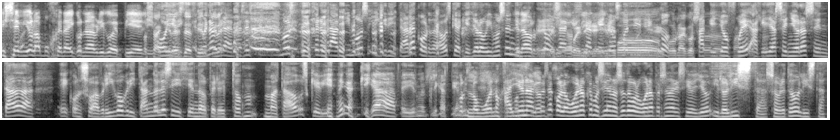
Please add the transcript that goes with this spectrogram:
Y se vio la mujer ahí con el abrigo de piel. O sea, Oye, ¿quieres decir bueno, que- pero además es que la vimos, pero la vimos y gritar, acordaos que aquello lo vimos en Era directo. o sea, que Fue aquello fue en directo. Fue una cosa aquello fue espantosa. aquella señora sentada eh, con su abrigo gritándoles y diciendo, pero estos mataos que vienen aquí a pedirme explicaciones. Con lo buenos que Hay hemos una cosa con lo buenos que hemos sido nosotros, con lo buena persona que he sido yo y lo lista, sobre todo lista.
